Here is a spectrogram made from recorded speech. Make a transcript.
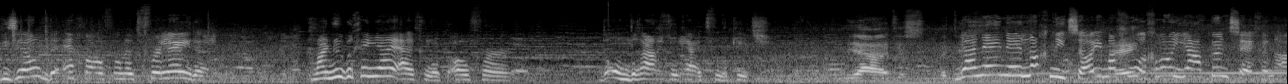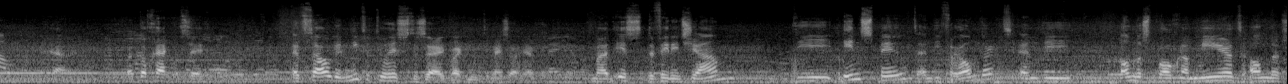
diezelfde echo van het verleden. Maar nu begin jij eigenlijk over de ondraaglijkheid van de kitsch. Ja, het is. Het is Ja, nee, nee, lach niet zo. Je mag Nee. gewoon, gewoon ja, punt zeggen nou. ja. Maar toch ga ik wat zeggen. Het zouden niet de toeristen zijn waar ik moeite mee zou hebben. Maar het is de Venetiaan die inspeelt en die verandert en die anders programmeert, anders,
